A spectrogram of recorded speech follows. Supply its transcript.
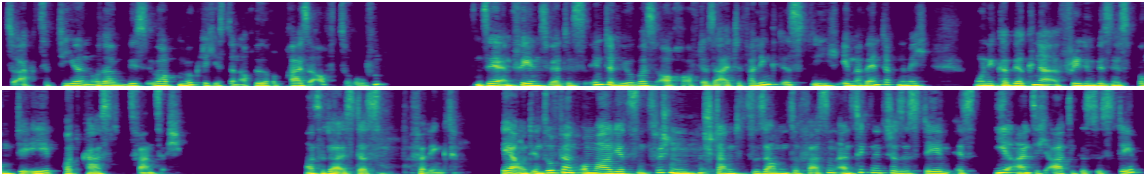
zu akzeptieren oder wie es überhaupt möglich ist, dann auch höhere Preise aufzurufen. Ein sehr empfehlenswertes Interview, was auch auf der Seite verlinkt ist, die ich eben erwähnt habe, nämlich Monika Birkner, freedombusiness.de, Podcast 20. Also da ist das verlinkt. Ja, und insofern, um mal jetzt einen Zwischenstand zusammenzufassen, ein Signature-System ist Ihr einzigartiges System,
